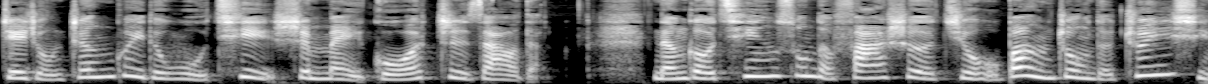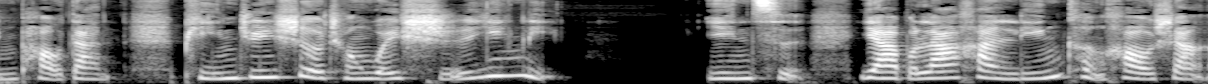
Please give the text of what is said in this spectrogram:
这种珍贵的武器是美国制造的，能够轻松地发射九磅重的锥形炮弹，平均射程为十英里。因此，亚伯拉罕·林肯号上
